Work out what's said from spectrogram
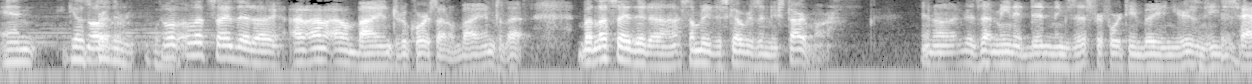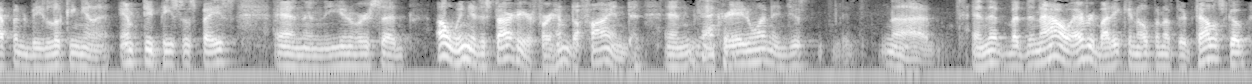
and it goes Well, further. well, let's say that uh, I, I don't- I don't buy into. Of course, I don't buy into that. But let's say that uh, somebody discovers a new star tomorrow. You know, does that mean it didn't exist for 14 billion years, and he just happened to be looking in an empty piece of space, and then the universe said, "Oh, we need a star here for him to find," and, Exactly. created one. And just nah. And then, but now everybody can open up their telescope,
